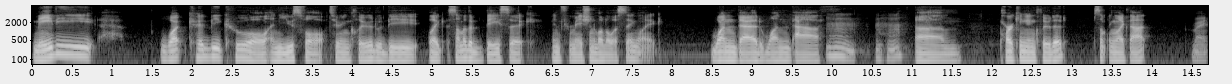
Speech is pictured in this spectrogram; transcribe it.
maybe what could be cool and useful to include would be like some of the basic information about a listing like one bed one bath Mm-hmm. um, parking included something like that Right.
